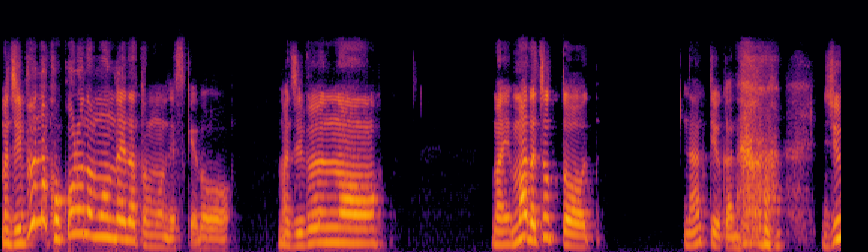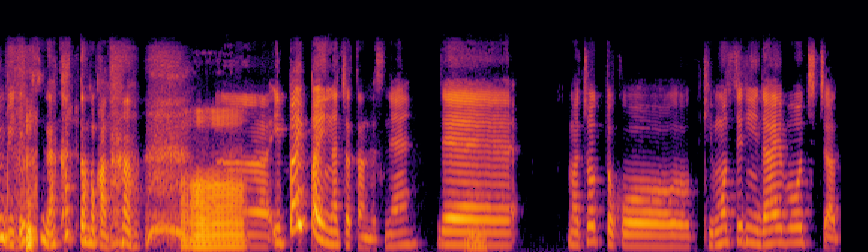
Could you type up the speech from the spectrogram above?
まあ自分の心の問題だと思うんですけど、まあ、自分の、まあ、まだちょっとなんていうかな。準備できてなかったのかな。いっぱいいっぱいになっちゃったんですね。で、まあ、ちょっとこう気持ち的にだいぶ落ちちゃっ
